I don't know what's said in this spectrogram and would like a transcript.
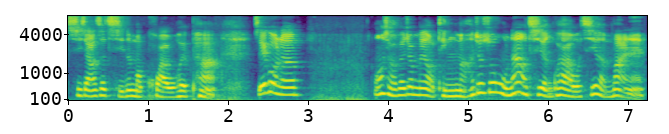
骑脚踏车骑那么快，我会怕。”结果呢，王小飞就没有听嘛，他就说：“我哪有骑很快，我骑很慢诶、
